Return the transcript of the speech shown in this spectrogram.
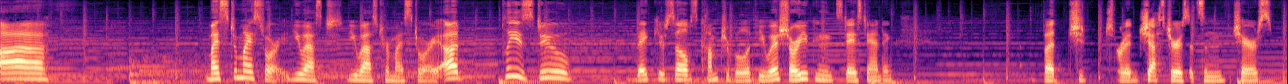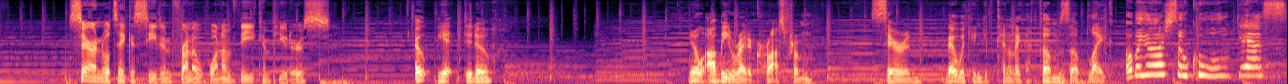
Uh my st- my story. You asked you asked her my story. Uh please do make yourselves comfortable if you wish or you can stay standing. But she sort of gestures at some chairs. Saren will take a seat in front of one of the computers. Oh, yeah, ditto. You know, I'll be right across from Saren. That way we can give kind of like a thumbs up, like, oh my gosh, so cool, yes.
